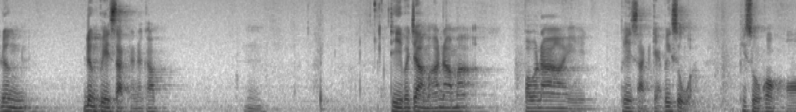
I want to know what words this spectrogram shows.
เรื่องเรื่องเภสัชนะครับ อืม ที่พระเจ้ามหานามะภาวนาไอ้เภสัชแก่ภิกษุอะภิกษุก็ขอ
